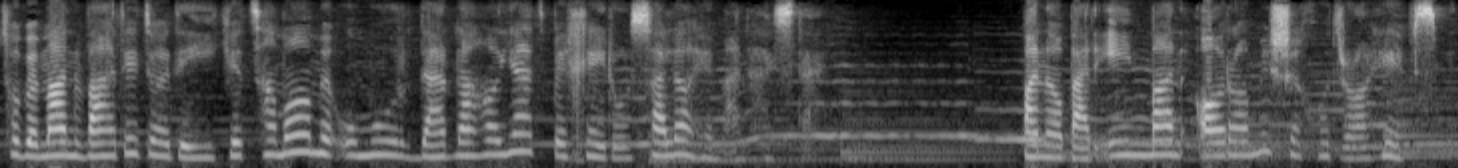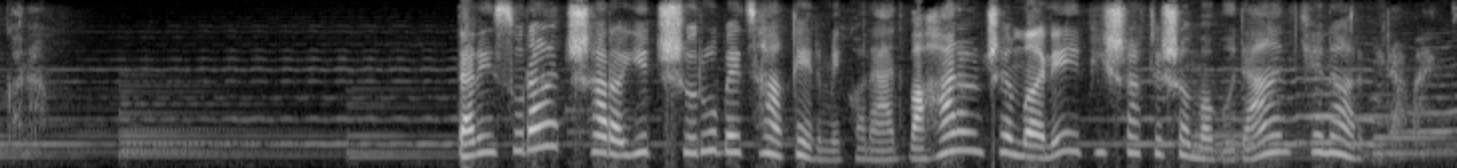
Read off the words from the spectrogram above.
تو به من وعده داده ای که تمام امور در نهایت به خیر و صلاح من هستند. بنابراین من آرامش خود را حفظ می کنم. در این صورت شرایط شروع به تغییر می کند و هر آنچه مانع پیشرفت شما بودند کنار می روند.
